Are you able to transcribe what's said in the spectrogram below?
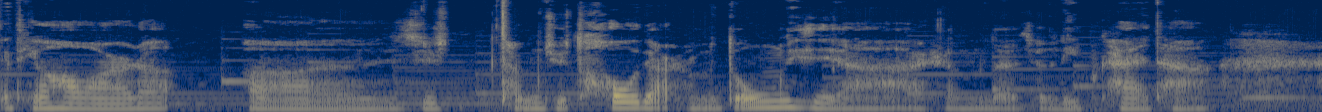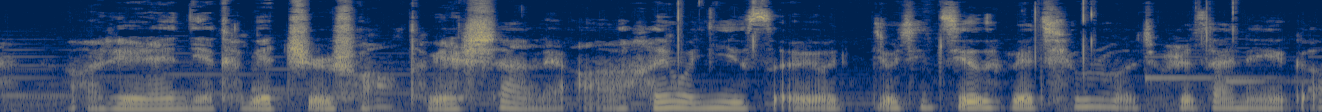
也挺好玩的，呃，就他们去偷点什么东西啊什么的，就离不开他。啊，这个人也特别直爽，特别善良，很有意思。尤尤其记得特别清楚的，就是在那个，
